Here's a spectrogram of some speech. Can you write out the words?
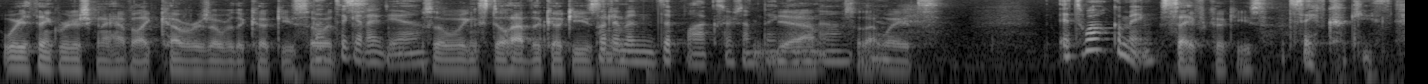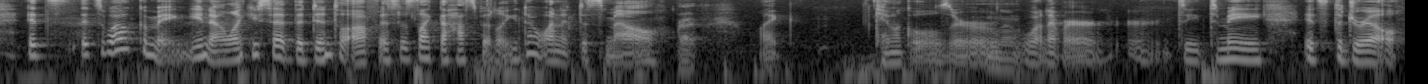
we think we're just going to have like covers over the cookies, so that's it's a good idea. So we can still have the cookies. Put and, them in Ziplocs or something. Yeah, so that yeah. way it's it's welcoming. Safe cookies. Safe cookies. It's it's welcoming. You know, like you said, the dental office is like the hospital. You don't want it to smell right like chemicals or no. whatever. Or, see, to me, it's the drill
